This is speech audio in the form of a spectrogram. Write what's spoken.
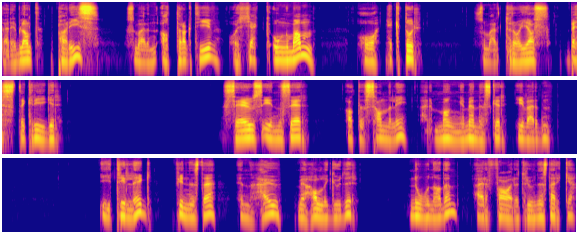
deriblant Paris, som er en attraktiv og kjekk ung mann, og Hektor, som er Trojas beste kriger. Zeus innser at det sannelig er mange mennesker i verden. I tillegg finnes det en haug med halvguder. Noen av dem er faretruende sterke.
